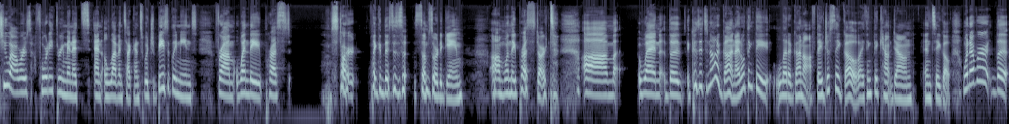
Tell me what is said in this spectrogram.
two hours, 43 minutes, and 11 seconds, which basically means from when they pressed start, like this is some sort of game, um, when they press start, um, when the, cause it's not a gun. I don't think they let a gun off. They just say go. I think they count down and say go. Whenever the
